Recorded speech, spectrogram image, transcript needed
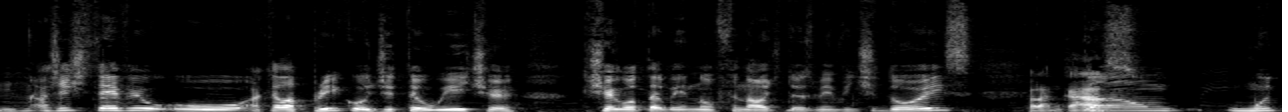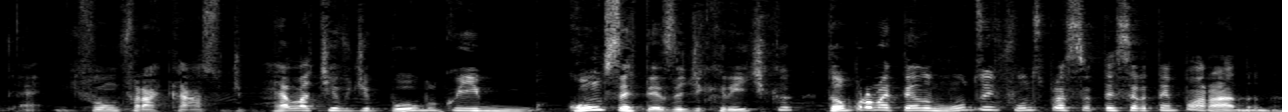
Uhum. A gente teve o, aquela prequel de The Witcher, que chegou também no final de 2022. Fracasso. Então, muito, é, que foi um fracasso de- relativo de público e com certeza de crítica. Estão prometendo mundos e fundos para essa terceira temporada, né?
